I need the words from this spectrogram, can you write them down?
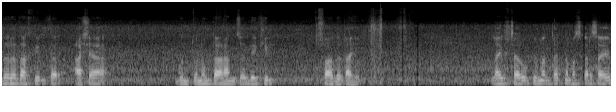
धरत असतील तर अशा गुंतवणूकदारांचं देखील स्वागत आहे. लाईफस्टार ओपी म्हणतात. नमस्कार साहेब.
